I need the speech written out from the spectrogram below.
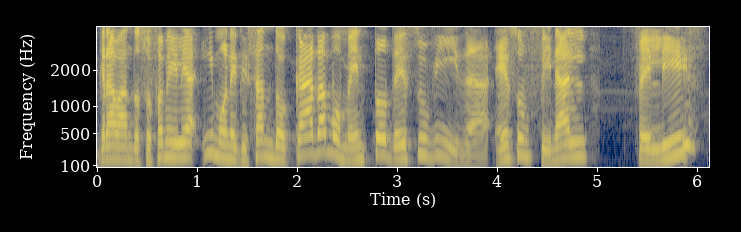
grabando a su familia y monetizando cada momento de su vida. ¿Es un final feliz?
